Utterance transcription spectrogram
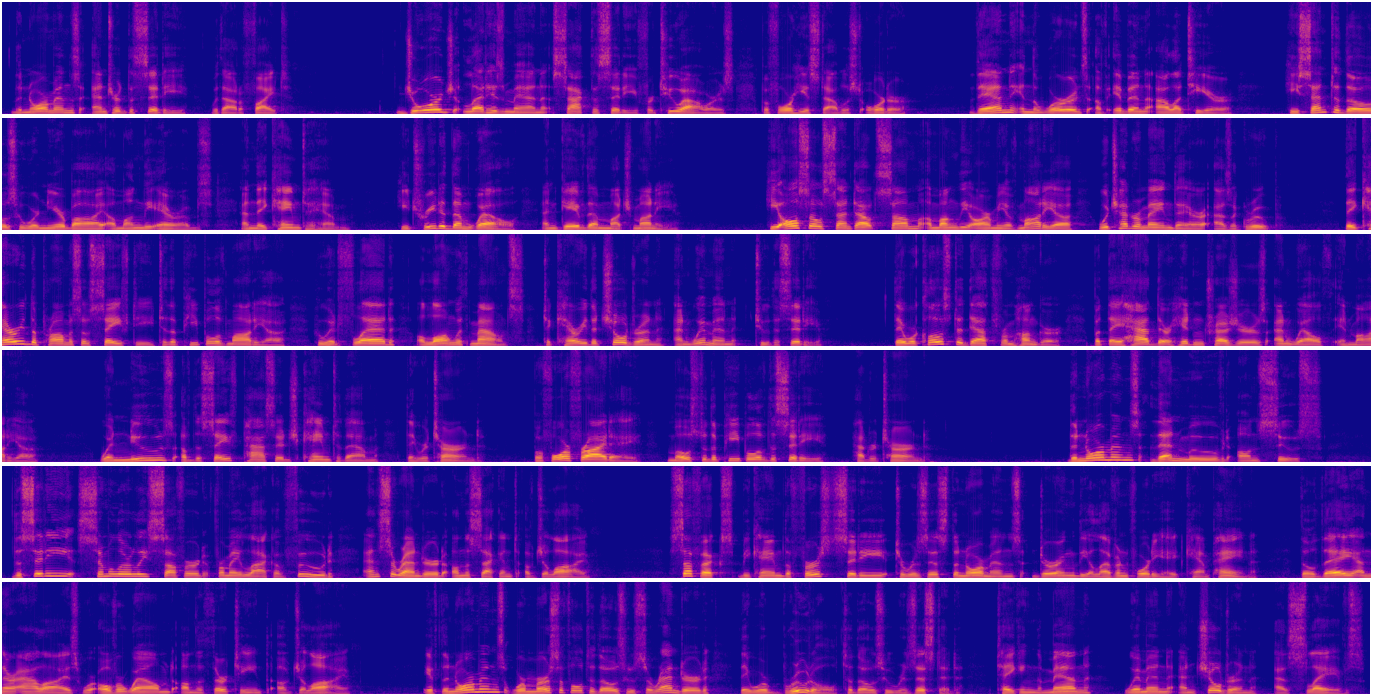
The Normans entered the city without a fight. George let his men sack the city for two hours before he established order. Then, in the words of Ibn al-Athir, he sent to those who were nearby among the Arabs, and they came to him. He treated them well, and gave them much money. He also sent out some among the army of Mahdia, which had remained there as a group. They carried the promise of safety to the people of Mahdia, who had fled along with mounts to carry the children and women to the city. They were close to death from hunger, but they had their hidden treasures and wealth in Mahdia. When news of the safe passage came to them, they returned. Before Friday, most of the people of the city had returned. The Normans then moved on Sousse. The city similarly suffered from a lack of food and surrendered on the 2nd of July. Sfax became the first city to resist the Normans during the 1148 campaign though they and their allies were overwhelmed on the 13th of July. If the Normans were merciful to those who surrendered, they were brutal to those who resisted, taking the men, women, and children as slaves.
